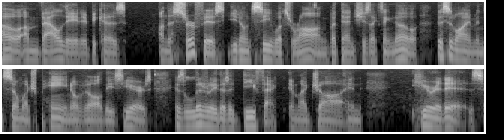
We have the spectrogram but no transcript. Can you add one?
oh, I'm validated because on the surface you don't see what's wrong. But then she's like saying no this is why i'm in so much pain over all these years. Because literally there's a defect in my jaw and here it is.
